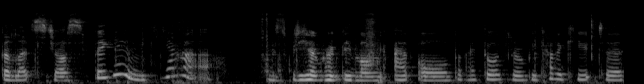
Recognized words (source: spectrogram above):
But let's just begin. Yeah! This video won't be long at all, but I thought that it would be kind of cute to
